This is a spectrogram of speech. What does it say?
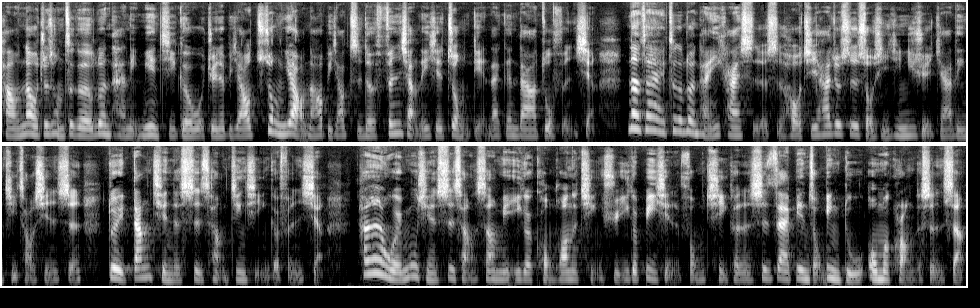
好，那我就从这个论坛里面几个我觉得比较重要，然后比较值得分享的一些重点来跟大家做分享。那在这个论坛一开始的时候，其实他就是首席经济学家林启超先生对当前的市场进行一个分享。他认为目前市场上面一个恐慌的情绪，一个避险的风气，可能是在变种病毒 Omicron 的身上。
